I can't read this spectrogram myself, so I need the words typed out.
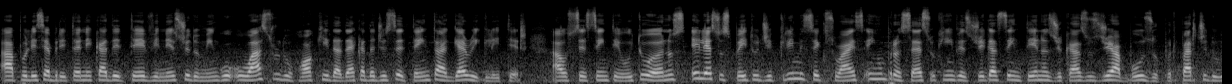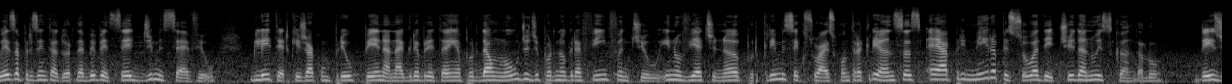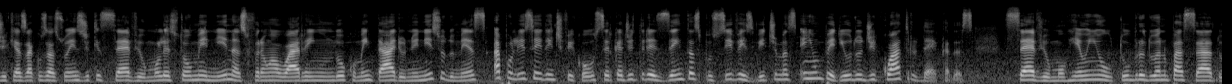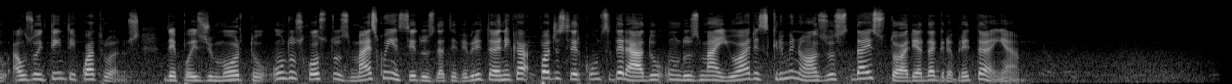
A polícia britânica deteve neste domingo o astro do rock da década de 70, Gary Glitter. Aos 68 anos, ele é suspeito de crimes sexuais em um processo que investiga centenas de casos de abuso por parte do ex-apresentador da BBC, Jimmy Savile. Glitter, que já cumpriu pena na Grã-Bretanha por download de pornografia infantil e no Vietnã por crimes sexuais contra crianças, é a primeira pessoa detida no escândalo. Desde que as acusações de que Seville molestou meninas foram ao ar em um documentário no início do mês, a polícia identificou cerca de 300 possíveis vítimas em um período de quatro décadas. Seville morreu em outubro do ano passado, aos 84 anos. Depois de morto, um dos rostos mais conhecidos da TV britânica pode ser considerado um dos maiores criminosos da história da Grã-Bretanha.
